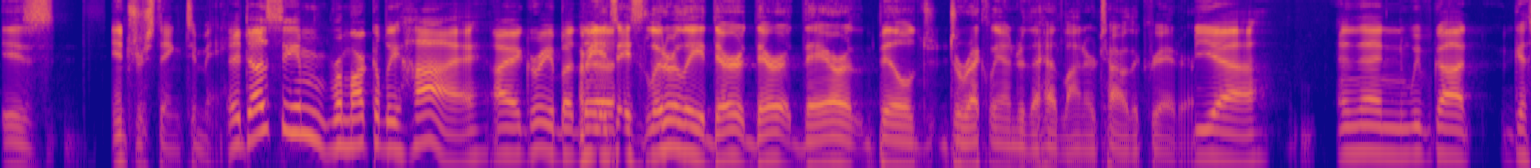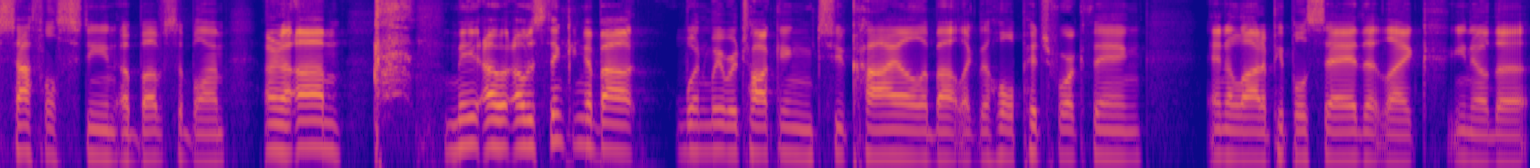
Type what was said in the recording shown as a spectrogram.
is interesting to me. It does seem remarkably high. I agree, but I mean, it's it's literally they're they're they are billed directly under the headliner Tyler the Creator. yeah. And then we've got Gesaffelstein above Sublime. I don't know. Um, may, I, I was thinking about when we were talking to Kyle about like the whole pitchfork thing, and a lot of people say that like you know the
